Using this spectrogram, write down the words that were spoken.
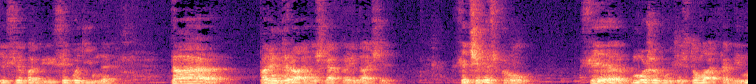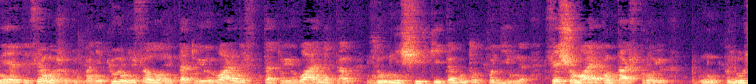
і все, і все подібне. Та парентеральний шлях передачі. Це через кров. Це може бути стомат-кабінети, це може бути манікюрні салони, татуювальні, татуювання, там, зубні щітки і тому подібне. Все, що має контакт з кров'ю. Ну, плюс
